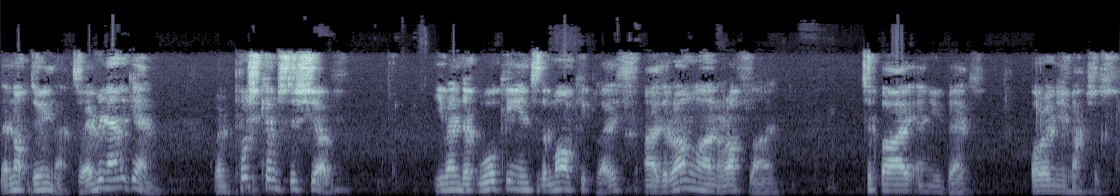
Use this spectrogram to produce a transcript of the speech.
They're not doing that. So every now and again, when push comes to shove, you end up walking into the marketplace, either online or offline, to buy a new bed or a new mattress.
